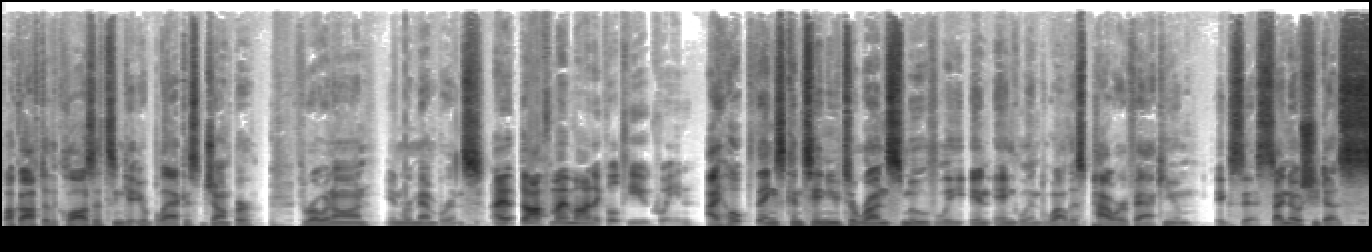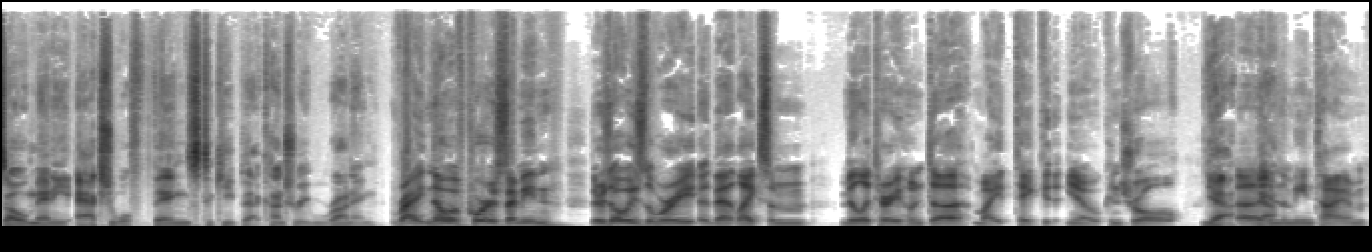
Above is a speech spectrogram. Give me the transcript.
fuck off to the closets and get your blackest jumper. Throw it on in remembrance. I doff my monocle to you, Queen. I hope things continue to run smoothly in England while this power vacuum exists. I know she does so many actual things to keep that country running. Right. No, of course. I mean, there's always the worry that like some military junta might take, you know, control Yeah, uh, yeah, in the meantime.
